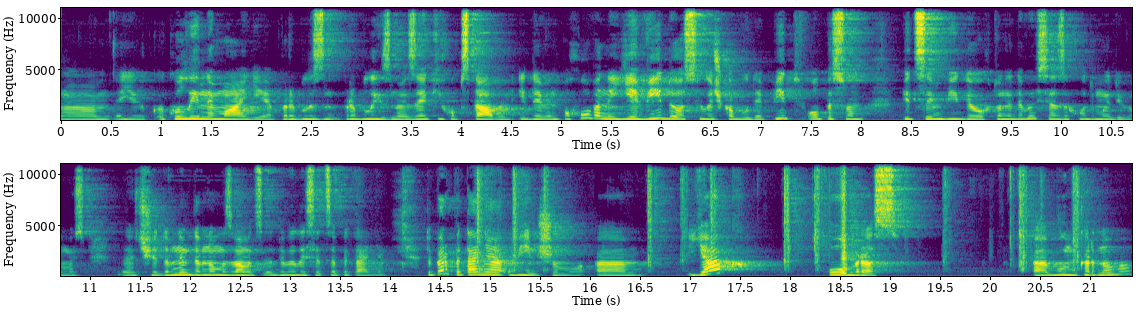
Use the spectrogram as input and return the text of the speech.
Е, Коли немає приблизно, за яких обставин і де він похований, є відео, силочка буде під описом під цим відео. Хто не дивився, заходимо і дивимось. Е, Ще давним-давно ми з вами дивилися це питання. Тепер питання в іншому. Е, Як образ бункерного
